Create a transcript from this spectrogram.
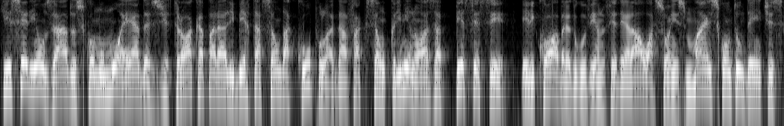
que seriam usados como moedas de troca para a libertação da cúpula da facção criminosa PCC. Ele cobra do governo federal ações mais contundentes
